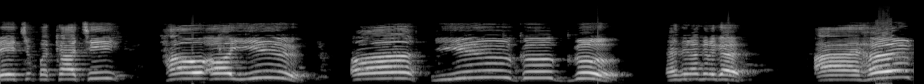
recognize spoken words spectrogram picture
Letupakati. How are you? Are you Google? And then I'm going to go, I hope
